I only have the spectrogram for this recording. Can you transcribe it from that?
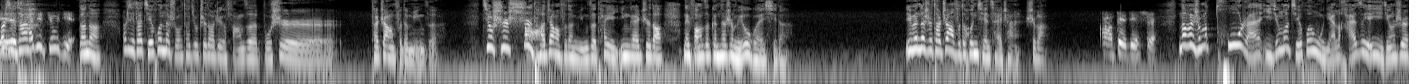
而且他就纠结等等，而且他结婚的时候他就知道这个房子不是她丈夫的名字，就是是她丈夫的名字，她也应该知道那房子跟她是没有关系的，因为那是她丈夫的婚前财产，是吧？啊，对对是。那为什么突然已经都结婚五年了，孩子也已经是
